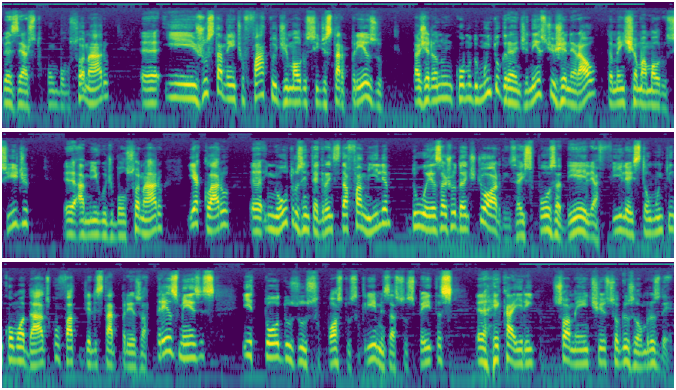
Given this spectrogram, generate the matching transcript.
do Exército com o Bolsonaro, é, e justamente o fato de Mauro Cid estar preso está gerando um incômodo muito grande neste general, também chama Mauro Cid, é, amigo de Bolsonaro, e é claro, em outros integrantes da família do ex-ajudante de ordens. A esposa dele, a filha, estão muito incomodados com o fato de ele estar preso há três meses e todos os supostos crimes, as suspeitas, é, recaírem somente sobre os ombros dele.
